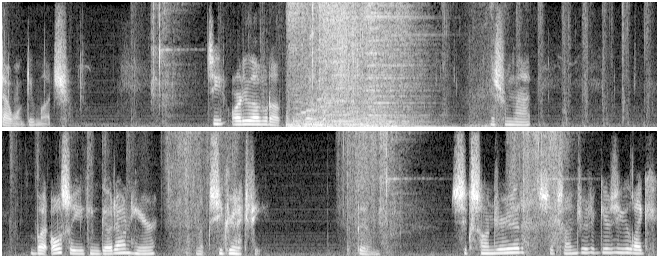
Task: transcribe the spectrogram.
that won't do much. See, already leveled up. Just from that. But also, you can go down here look, secret XP. Boom. 600, 600, it gives you like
